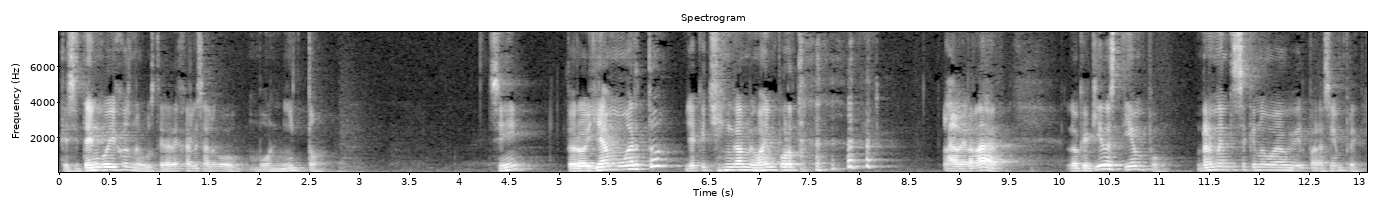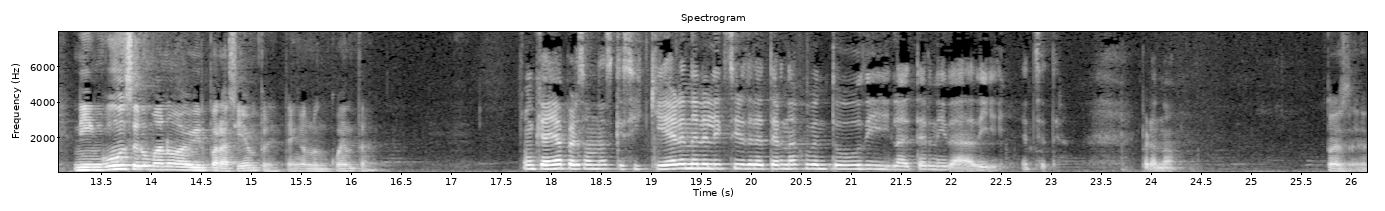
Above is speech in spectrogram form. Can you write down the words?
Que si tengo hijos me gustaría dejarles algo bonito. ¿Sí? Pero ya muerto, ya que chinga me va a importar. La verdad. Lo que quiero es tiempo. Realmente sé que no voy a vivir para siempre. Ningún ser humano va a vivir para siempre. Ténganlo en cuenta. Aunque haya personas que sí quieren el elixir de la eterna juventud y la eternidad y etcétera. Pero no. Pues eh,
